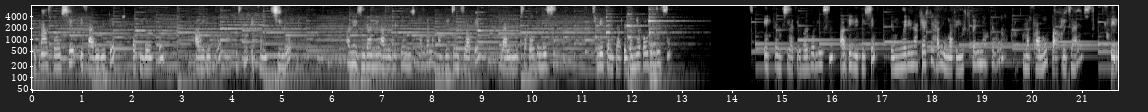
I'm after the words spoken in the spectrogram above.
ફિકાસ હોય છે એ સારી રીતે પકી ગઈ છે આવી રીતે નાખીશું એક ચીરો અને જીરાની આવી રીતે મિક્સ મસાલામાં બે ચમચી આપણે લાલ મિક્સ પાવડર લઈશું. બે ચમચી આપણે ધનિયા પાવડર લઈશું. એક ચમચી આપણે હળદર લઈશું. આધી લીધી છે તે ઉમેરી નાખ્યા છે. હવે આપણે મિક્સ કરી નાખ્યું મસાલો પાકી જાય તેલ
